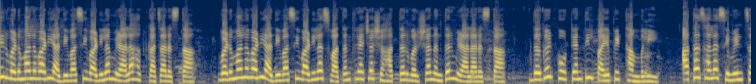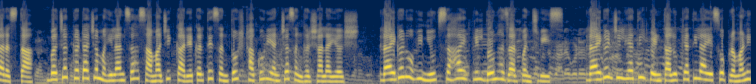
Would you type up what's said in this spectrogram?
अखेर वडमालवाडी आदिवासी वाडीला मिळाला हक्काचा रस्ता. वडमालवाडी आदिवासी वाडीला स्वातंत्र्याच्या शहात्तर वर्षानंतर मिळाला रस्ता. दगड कोट्यांतील पायपीट थांबली. आता झाला सिमेंटचा रस्ता. बचत गटाच्या महिलांसह सामाजिक कार्यकर्ते संतोष ठाकूर यांच्या संघर्षाला यश. रायगड ओबी न्यूज सहा एप्रिल दोन हजार पंचवीस. रायगड जिल्ह्यातील पेण तालुक्यातील आय एस ओ प्रमाणित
